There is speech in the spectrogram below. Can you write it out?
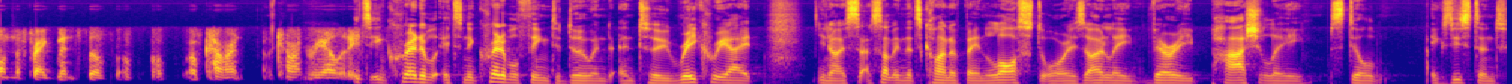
on the fragments of, of, of, current of current reality. It's incredible. It's an incredible thing to do, and, and to recreate, you know, something that's kind of been lost or is only very partially still existent.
